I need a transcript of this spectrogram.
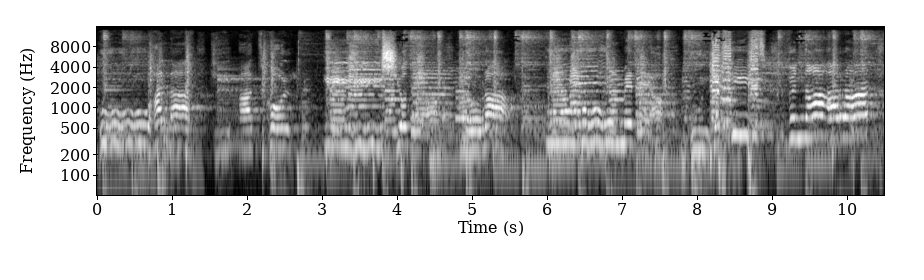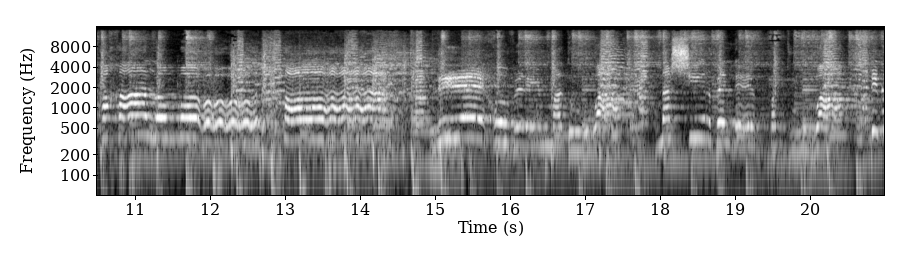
הוא הלך כי את כל איש מדוע נשאיר בלב פתוח? במלוא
